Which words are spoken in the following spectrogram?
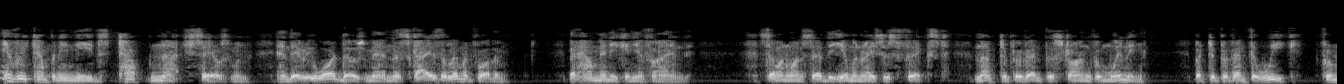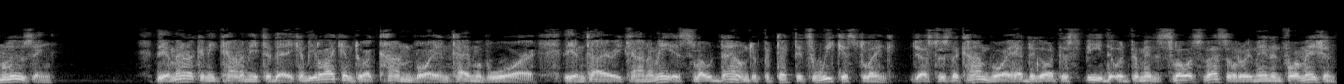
Every company needs top-notch salesmen, and they reward those men. The sky's the limit for them. But how many can you find? Someone once said the human race is fixed, not to prevent the strong from winning, but to prevent the weak from losing. The American economy today can be likened to a convoy in time of war. The entire economy is slowed down to protect its weakest link, just as the convoy had to go at the speed that would permit its slowest vessel to remain in formation.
